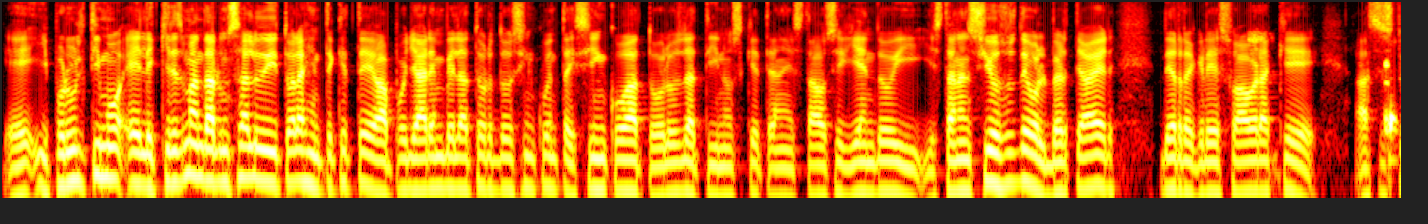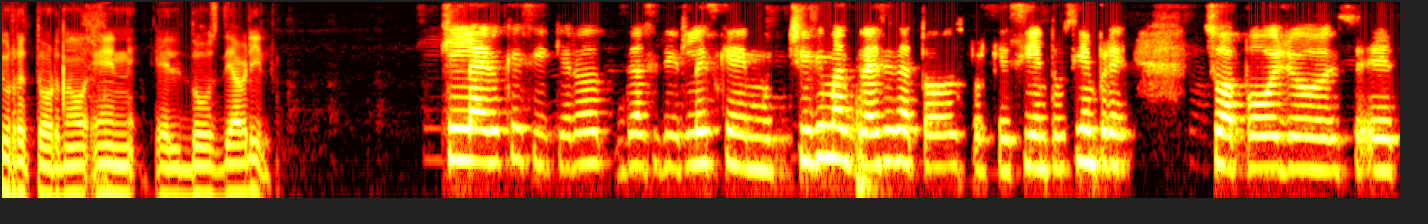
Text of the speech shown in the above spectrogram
Eh, y por último, eh, ¿le quieres mandar un saludito a la gente que te va a apoyar en Velator 255, a todos los latinos que te han estado siguiendo y, y, están ansiosos de volverte a ver de regreso ahora que haces tu retorno en el 2 de abril? Claro que sí, quiero decirles que muchísimas gracias a todos porque siento siempre su apoyo, eh,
